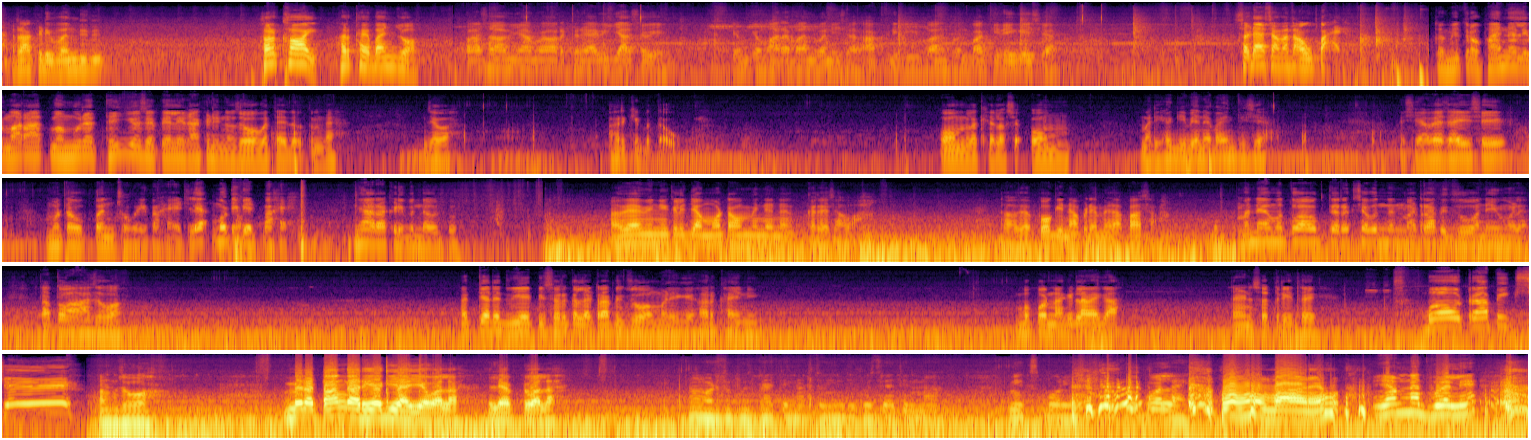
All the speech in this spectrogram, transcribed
રાખડી બાંધી દીધી હરખાઈ હરખાઈ બાંધજો. પાછા આવી અમારા ઘરે આવી ગયા છે કેમ કે મારે બાંધવાની છે, રાખડી બાંધવાની બાકી રહી ગઈ છે. સડાસા બધા ઉપાડ. તો મિત્રો ફાઇનલી મારા હાથમાં મુહૂર્ત થઈ ગયું છે. પેલી રાખડીનો જોવો બતાવી દઉં તમને. જેવા હરકી બતાવું. ઓમ લખેલો છે, ઓમ. મારી હગી બેને બાંધી છે. પછી હવે જાય છે મોટા પપ્પાની છોકરી પાસે, એટલે મોટી બેન પાસે. ત્યાં રાખડી બંધાવું છું. હવે અમે નીકળી ગયા મોટા મમ્મીને ઘરે જવા. તો હવે પોગીને આપણે મેળા પાછા. મને એમ હતું આ વખતે રક્ષાબંધનમાં ટ્રાફિક જોવા નહીં મળે. તા તો આ જોવા. અત્યારે જ વીઆઈપી સર્કલે ટ્રાફિક જોવા મળી ગઈ, હરખાઈ નહીં બપોરના કેટલા વાગ્યા? ત્રણ છત્રી થઈ. બહુ ટ્રાફિક છે! આમ જોવા મેરા ટાંગા રે ગયા એ વાલા લેફ્ટ વાલા. હું અડધું ગુજરાતી ના તો હિન્દી ગુજરાતી માં મિક્સ બોલે બોલાય? હો હો માણે એમ નથી બોલે.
